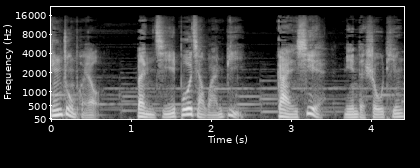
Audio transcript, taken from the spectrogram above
听众朋友本集播讲完毕感谢您的收听。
